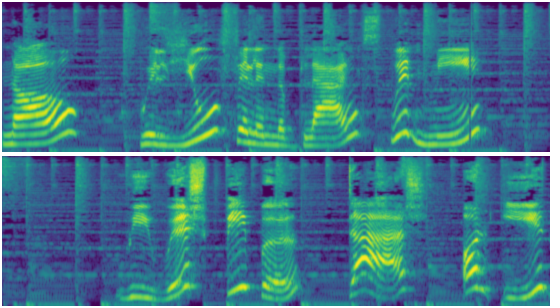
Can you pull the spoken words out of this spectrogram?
Now, will you fill in the blanks with me? We wish people dash on Eid?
